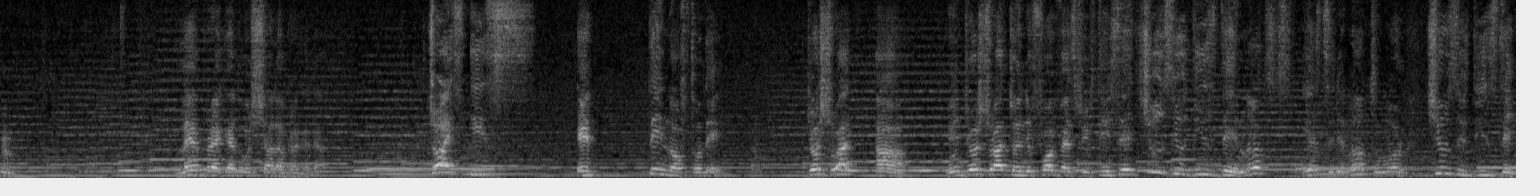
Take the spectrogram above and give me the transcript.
Hmm. Choice is a thing of today. Joshua, uh, in Joshua 24, verse 15, say, Choose you this day, not yesterday, not tomorrow. Choose you this day.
